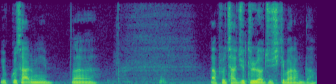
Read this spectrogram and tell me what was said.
6946님. 네. 앞으로 자주 들러주시기 바랍니다.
